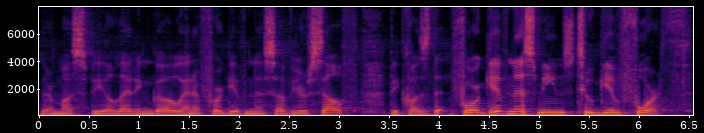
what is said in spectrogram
There must be a letting go and a forgiveness of yourself because forgiveness means to give forth.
